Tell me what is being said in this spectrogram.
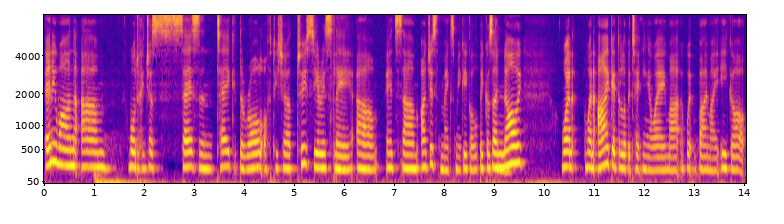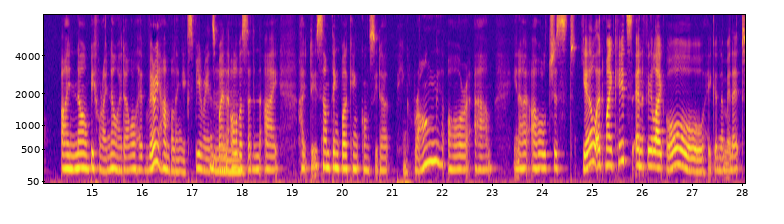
anyone um, would just says and take the role of teacher too seriously um, it's um, it just makes me giggle because i know when when i get a little bit taken away my, by my ego i know before i know it i will have very humbling experience when all of a sudden i i do something what i can consider being wrong or um, you know, I will just yell at my kids and feel like, oh, hang on a minute,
